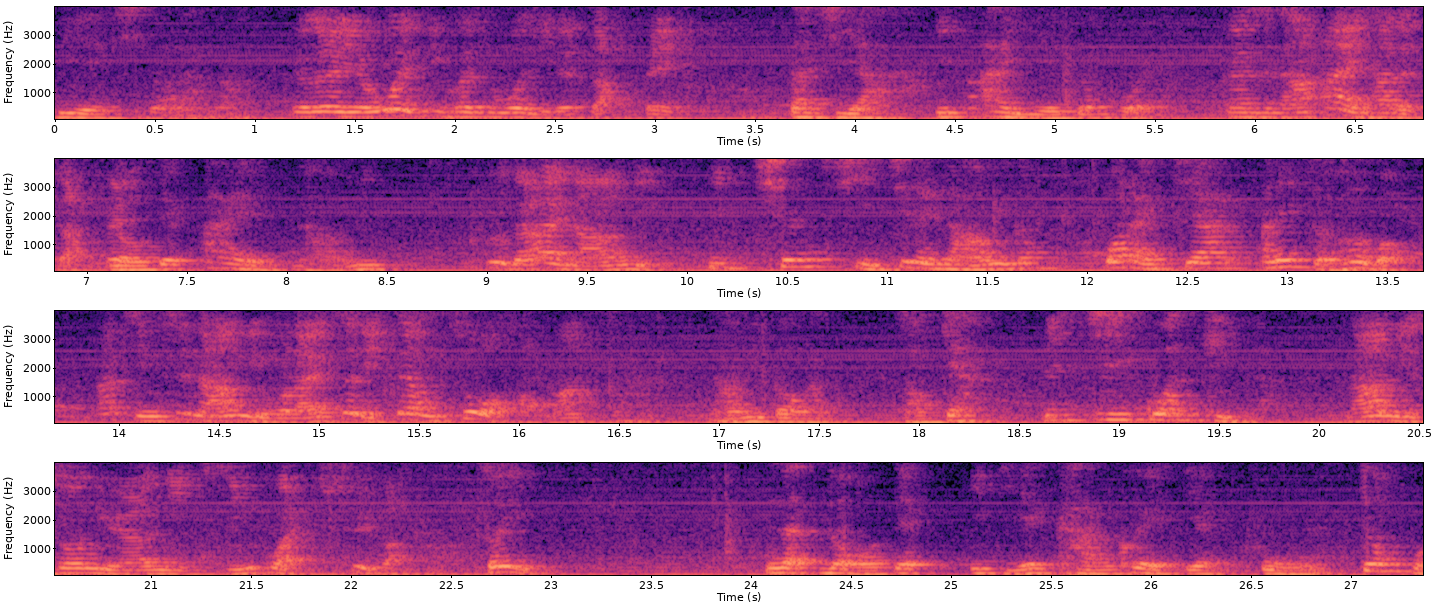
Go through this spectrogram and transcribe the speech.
你的是大人啊。有的人也未必会去问你的长辈，但是啊，伊爱伊的长辈，但是他爱他的长辈，有的爱哪里？有的爱拿尔米，伊请示即个哪里讲，我来遮安尼做好无？他请示哪里，我来这里这样做好吗？拿米讲啊，查囝，你只管去啦。拿尔米说：“女儿，你尽管去吧。所以，那路德伊伫咧工课顶有长辈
